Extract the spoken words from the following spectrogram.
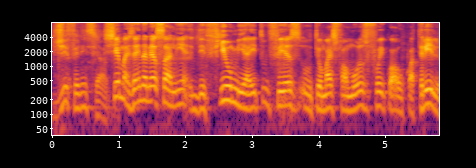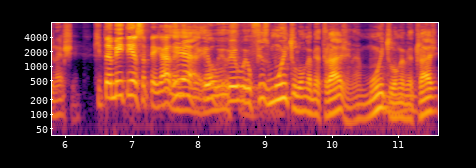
diferenciado. Sim, mas ainda nessa linha de filme aí, tu fez, o teu mais famoso foi qual? O Quatrilho, né, Che? Que também tem essa pegada, né? É, legal, eu, eu, eu fiz muito longa-metragem, né? Muito longa-metragem.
